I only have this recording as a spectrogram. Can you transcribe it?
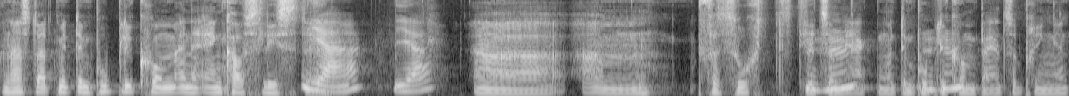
und hast dort mit dem Publikum eine Einkaufsliste ja, ja. Äh, ähm, versucht, dir mhm. zu merken und dem Publikum mhm. beizubringen.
